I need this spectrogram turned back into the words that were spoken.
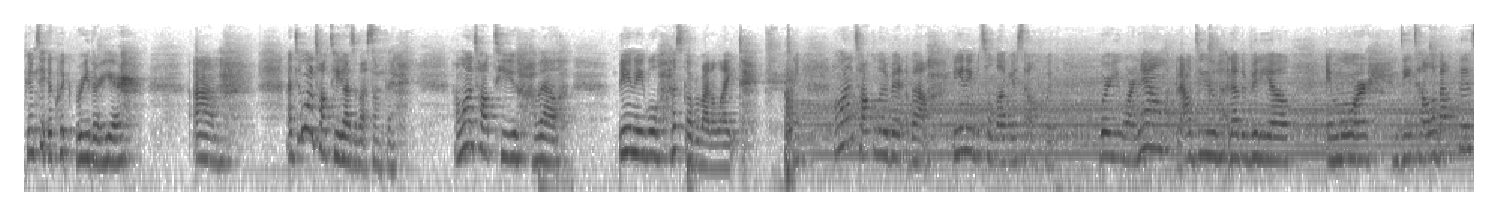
take a quick breather here. Um, I do want to talk to you guys about something. I want to talk to you about being able, let's go over by the light. I want to talk a little bit about being able to love yourself with where you are now. And I'll do another video in more detail about this.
